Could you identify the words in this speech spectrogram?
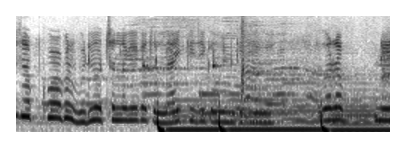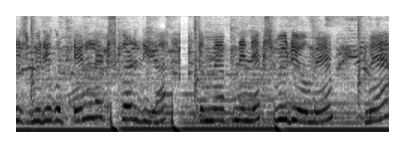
गाइस, आपको अगर वीडियो अच्छा लगेगा तो लाइक कीजिए कमेंट कीजिएगा। अगर आपने इस वीडियो को 10 लाइक्स कर दिया तो मैं अपने नेक्स्ट वीडियो में, मैं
